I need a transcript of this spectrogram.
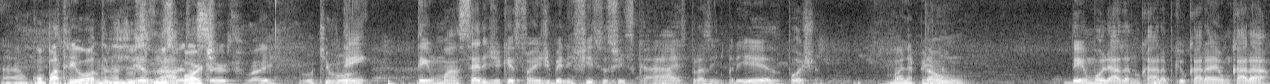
É um compatriota, né? Do, no Vai esporte. certo, vai. Vou que vou. Tem, tem uma série de questões de benefícios fiscais para as empresas. Poxa, Vale a pena. então dei uma olhada no cara, porque o cara é um cara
